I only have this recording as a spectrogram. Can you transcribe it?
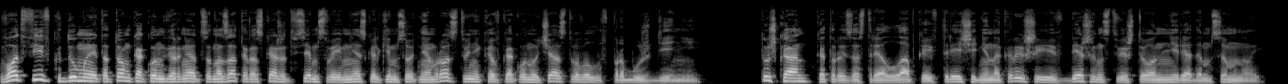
Вот Фивк думает о том, как он вернется назад и расскажет всем своим нескольким сотням родственников, как он участвовал в пробуждении. Тушкан, который застрял лапкой в трещине на крыше и в бешенстве, что он не рядом со мной.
